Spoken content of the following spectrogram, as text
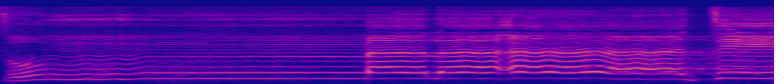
Thumma la'atiyannahum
